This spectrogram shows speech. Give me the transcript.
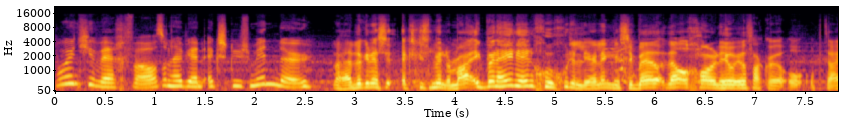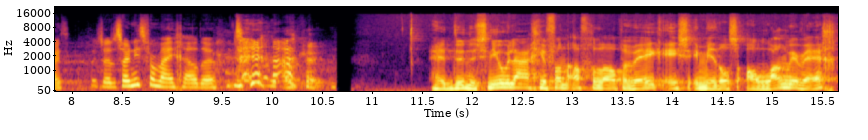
pontje wegvalt, dan heb jij een excuus minder. Dan heb ik een excuus minder. Maar ik ben een hele, hele goede, goede leerling. Dus ik ben wel gewoon heel, heel vaak uh, op tijd. Goed zo, dat zou niet voor mij gelden. Oké. Het dunne sneeuwlaagje van de afgelopen week is inmiddels al lang weer weg.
